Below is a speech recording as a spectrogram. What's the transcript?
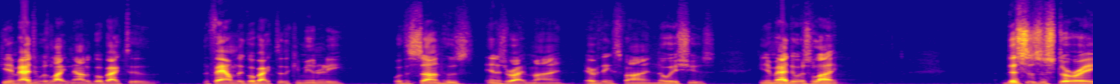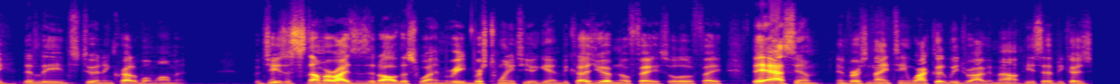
Can you imagine what it's like now to go back to the family, go back to the community with a son who's in his right mind? Everything's fine, no issues. Can you imagine what it's like? This is a story that leads to an incredible moment. But Jesus summarizes it all this way. Let me read verse 20 to you again. Because you have no faith, so little faith. They asked him in verse 19, why couldn't we drive him out? He said, because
